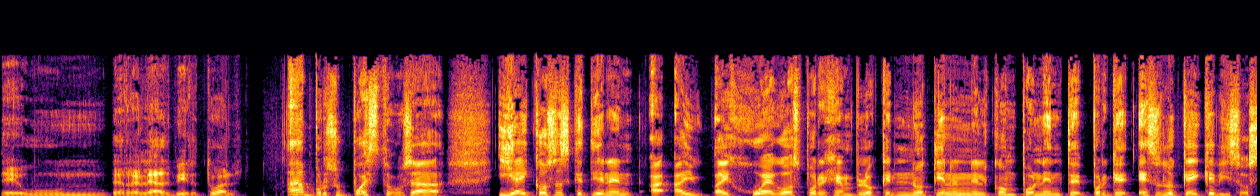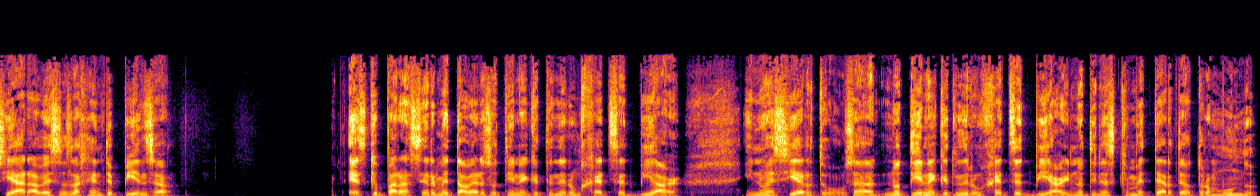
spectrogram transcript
de un de realidad virtual. Ah, por supuesto. O sea, y hay cosas que tienen, hay, hay juegos, por ejemplo, que no tienen el componente, porque eso es lo que hay que disociar. A veces la gente piensa, es que para hacer metaverso tiene que tener un headset VR. Y no es cierto. O sea, no tiene que tener un headset VR y no tienes que meterte a otro mundo.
